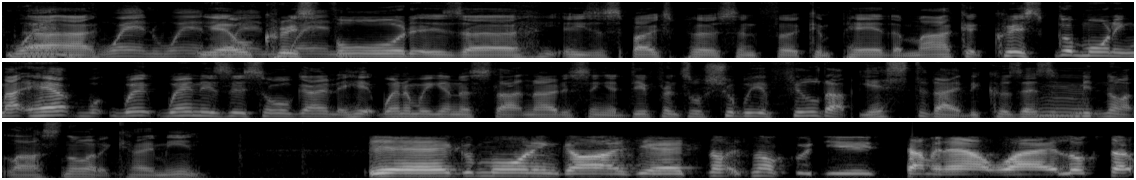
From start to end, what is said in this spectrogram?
When, Uh, when, when, Yeah, well, Chris when? Ford is a he's a spokesperson for Compare the Market. Chris, good morning, mate. How when, when is this all going to hit? When are we going to start noticing a difference, or should we have filled up yesterday? Because as of midnight last night, it came in. Yeah, good morning, guys. Yeah, it's not it's not good news coming our way. Look, so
